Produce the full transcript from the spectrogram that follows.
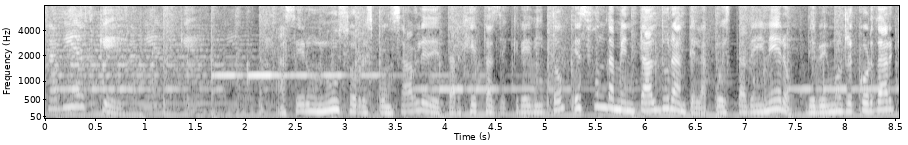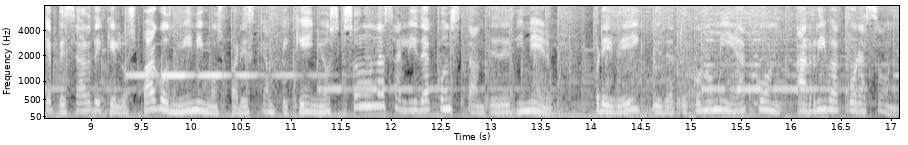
¿Sabías que hacer un uso responsable de tarjetas de crédito es fundamental durante la cuesta de enero? Debemos recordar que a pesar de que los pagos mínimos parezcan pequeños, son una salida constante de dinero. Prevé y cuida tu economía con Arriba Corazones.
